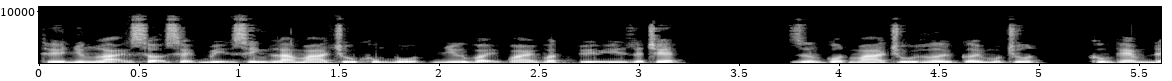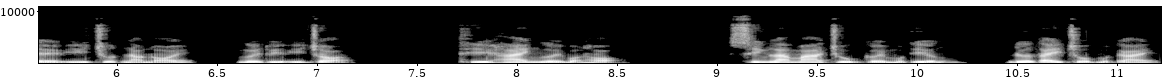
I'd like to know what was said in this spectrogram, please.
thế nhưng lại sợ sẽ bị sinh la ma chủ khủng bố như vậy quái vật tùy ý giết chết. Dương cốt ma chủ hơi cười một chút, không thèm để ý chút nào nói, ngươi tùy ý chọn, thì hai người bọn họ. Sinh la ma chủ cười một tiếng đưa tay trộm một cái,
